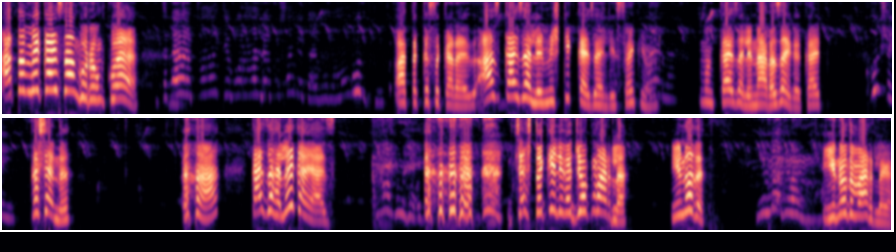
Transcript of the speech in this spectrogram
आता मी काय सांगू रंकू आता कसं करायचं? आज काय झाले? मिस्टेक काय झाली? सांग. मग. काय झाले? नाराज आहे का? काय? कशानं? हा? काय झालंय काय आज? चेष्टा केली का जोक मारला? विनोद. विनोद मारला का?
